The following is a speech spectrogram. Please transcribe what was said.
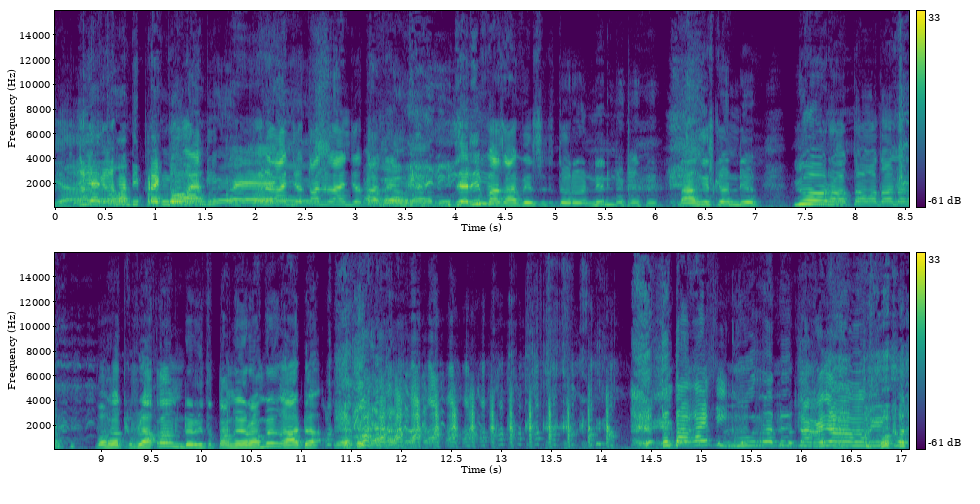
ya. iya cuma di prank doang, di prank. Udah lanjutan lanjutan. Jadi pas habis diturunin nangis kan dia. Ya rata tanah. Pas lihat ke belakang dari tetangga yang rame nggak ada. Tetangganya figuran. Tetangganya nggak mau ikut.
